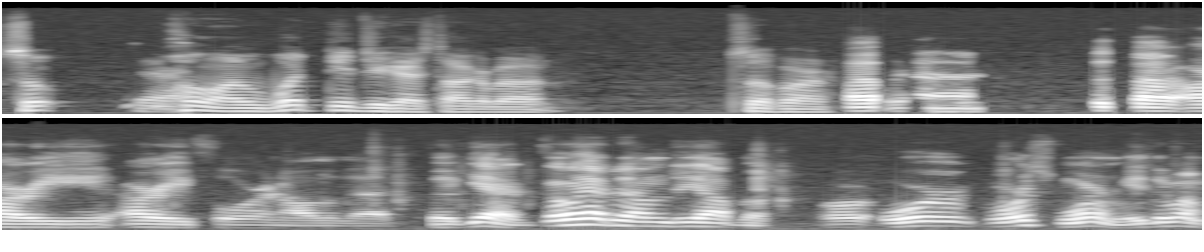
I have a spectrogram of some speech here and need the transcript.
So Yeah. hold on. What did you guys talk about so far? It's about RE RE four and all of that. But yeah, go ahead on Diablo or or or Swarm, either one.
